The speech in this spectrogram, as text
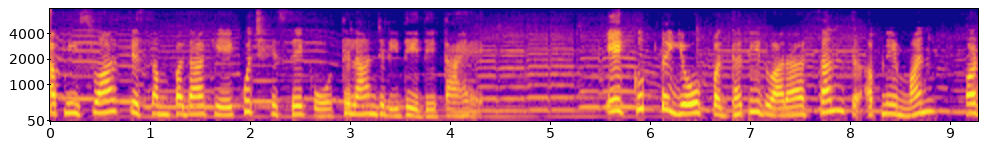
अपनी स्वास्थ्य संपदा के कुछ हिस्से को तिलांजलि दे देता है। एक गुप्त योग पद्धति द्वारा संत अपने मन और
